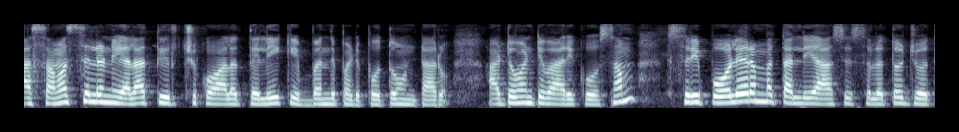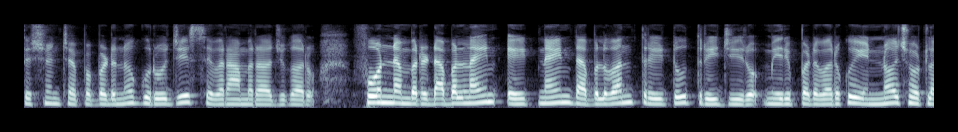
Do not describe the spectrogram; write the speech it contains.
ఆ సమస్యలను ఎలా తీర్చుకోవాలో తెలియక ఇబ్బంది పడిపోతూ ఉంటారు. అటువంటి వారి కోసం శ్రీ పోలేరమ్మ తల్లి ఆశీస్సులతో జ్యోతిష్యం చెప్పబడును Guruji Sivaramaraju garu. Phone number double nine eight nine double one three two three zero. మీరు ఇప్పటి వరకు ఎన్నో చోట్ల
